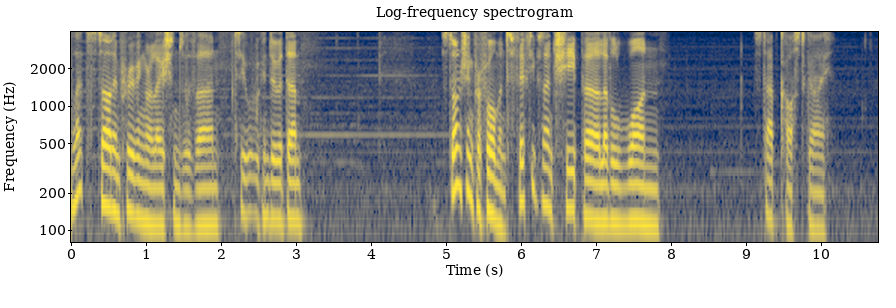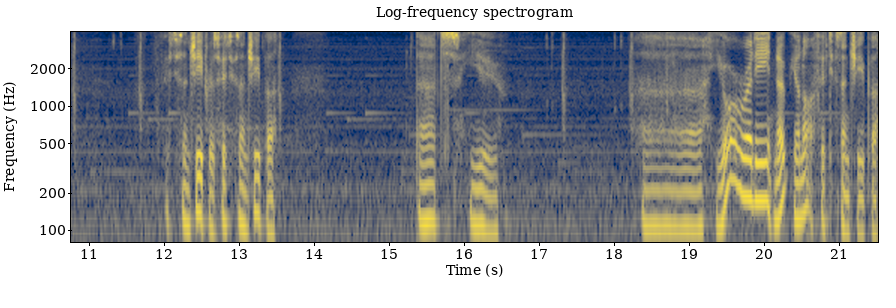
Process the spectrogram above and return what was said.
Let's start improving relations with Verne, see what we can do with them. Astonishing performance, 50% cheaper level 1 stab cost guy. 50% cheaper is 50% cheaper. That's you. Uh, you're already... Nope, you're not 50% cheaper.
